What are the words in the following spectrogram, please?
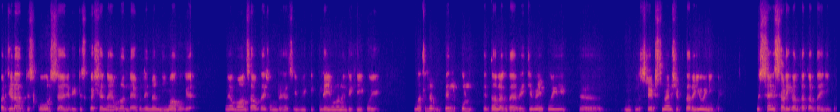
ਪਰ ਜਿਹੜਾ ਡਿਸਕੋਰਸ ਹੈ, ਜਿਹੜੀ ਡਿਸਕਸ਼ਨ ਹੈ, ਉਹਦਾ ਲੈਵਲ ਇੰਨਾ ਨੀਵਾ ਹੋ ਗਿਆ ਹੈ ਮੈਂ ਮਾਨ ਸਾਹਿਬ ਦਾ ਹੀ ਸੁਣ ਰਿਹਾ ਸੀ ਵੀ ਕਿੱਕਲੀ ਉਹਨਾਂ ਨੇ ਲਿਖੀ ਕੋਈ। ਮਤਲਬ ਬਿਲਕੁਲ ਇਦਾਂ ਲੱਗਦਾ ਹੈ ਵੀ ਜਿਵੇਂ ਕੋਈ ਮਤਲਬ ਸਟੇਟਸਮੈਨਸ਼ਿਪ ਤਾਂ ਰਹੀ ਹੋਈ ਨਹੀਂ ਕੋਈ। ਕੋਈ ਸੈਂਸ ਵਾਲੀ ਗੱਲ ਤਾਂ ਕਰਦਾ ਹੀ ਨਹੀਂ ਕੋਈ।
